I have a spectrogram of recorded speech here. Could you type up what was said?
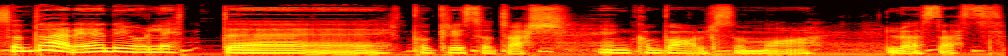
Så der er det jo litt eh, på kryss og tvers. En kabal som må løses.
